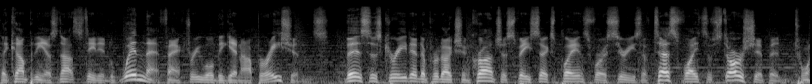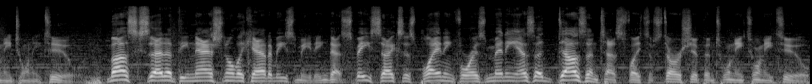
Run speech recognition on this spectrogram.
the company has not stated when that factory will begin operations. This has created a production crunch as SpaceX plans for a series of test flights of Starship in 2022. Musk said at the National Academy's meeting that SpaceX is planning for as many as a dozen test flights of Starship in 2022,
